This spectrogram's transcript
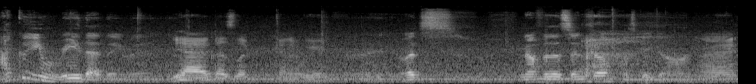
I couldn't even read that thing, man. Yeah, it does look kind of weird. Let's. Enough of this intro. Let's get going. Alright,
